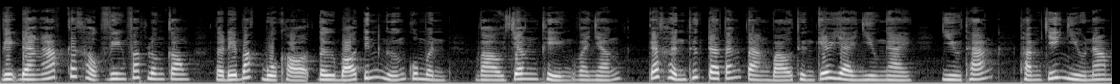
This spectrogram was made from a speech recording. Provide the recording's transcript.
Việc đàn áp các học viên Pháp Luân Công là để bắt buộc họ từ bỏ tín ngưỡng của mình vào chân thiện và nhẫn. Các hình thức tra tấn tàn bạo thường kéo dài nhiều ngày, nhiều tháng, thậm chí nhiều năm.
